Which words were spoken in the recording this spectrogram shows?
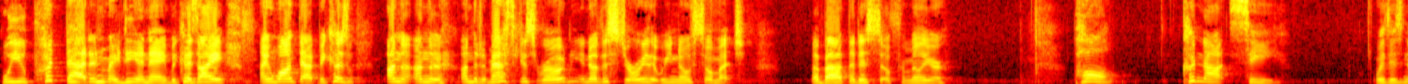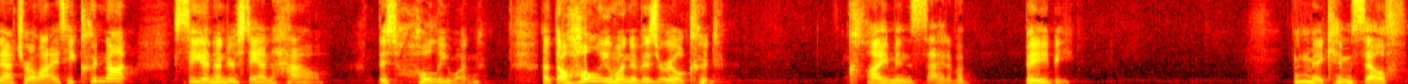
Will you put that in my DNA? Because I I want that. Because on the on the on the Damascus Road, you know the story that we know so much about that is so familiar. Paul could not see with his natural eyes, he could not see and understand how this Holy One, that the Holy One of Israel could climb inside of a baby and make himself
